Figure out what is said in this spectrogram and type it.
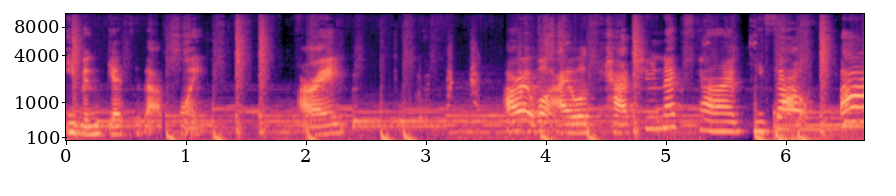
even get to that point. All right. All right. Well, I will catch you next time. Peace out. Bye.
